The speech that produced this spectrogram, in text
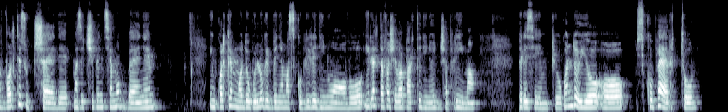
a volte succede, ma se ci pensiamo bene, in qualche modo quello che veniamo a scoprire di nuovo in realtà faceva parte di noi già prima. Per esempio, quando io ho scoperto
